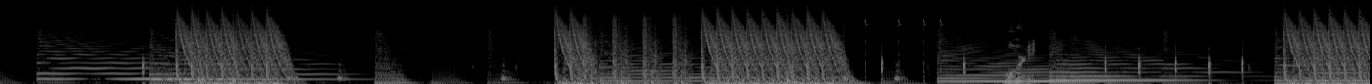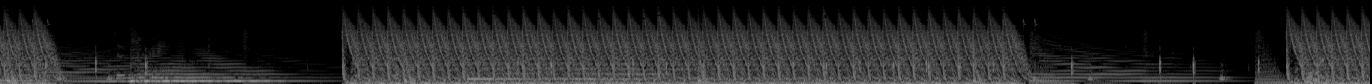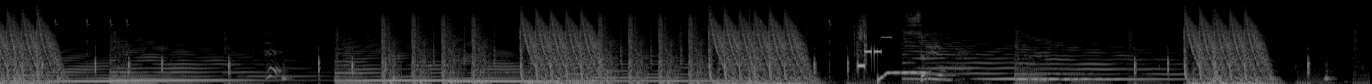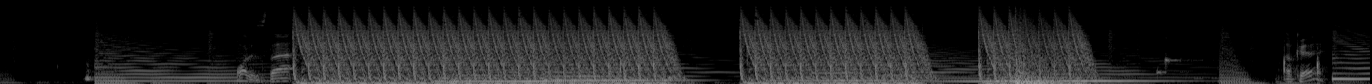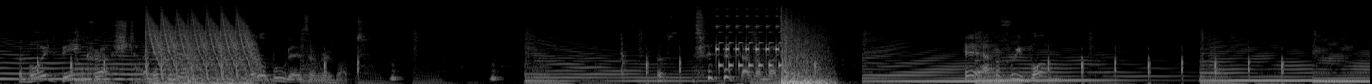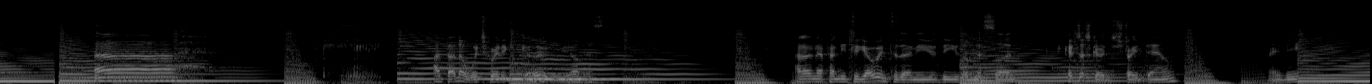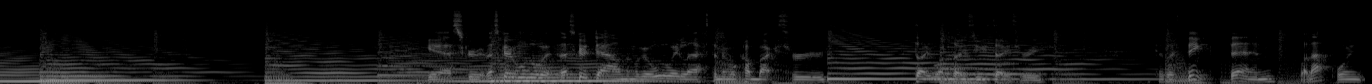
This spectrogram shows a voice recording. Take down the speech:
What is that? Okay. Avoid being crushed. I guess you know. Kill a robot. Oops. That's unlucky. Here, have a free bomb. Which way to go, to be honest. I don't know if I need to go into any of these on this side. I could just go straight down. Maybe. Yeah, screw it. Let's go all the way. Let's go down, then we'll go all the way left, and then we'll come back through 31, 32, 33. Because I think then, by that point,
